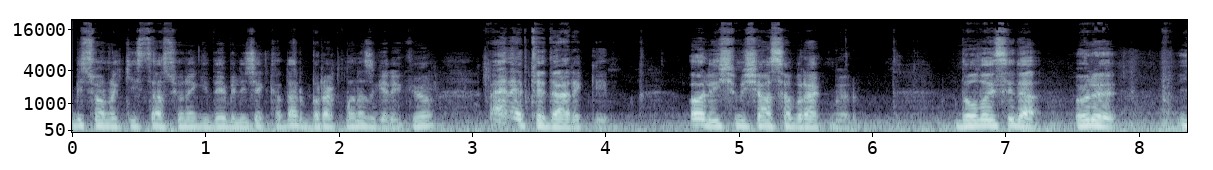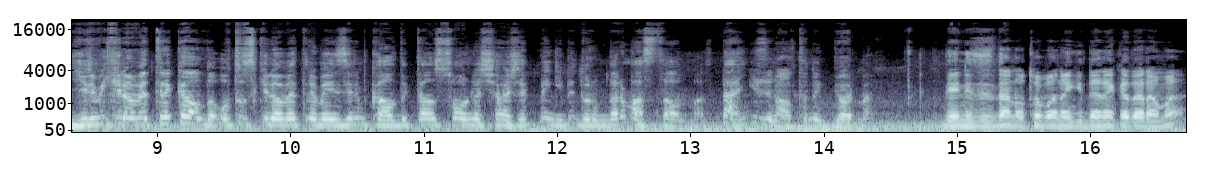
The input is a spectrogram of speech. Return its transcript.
Bir sonraki istasyona gidebilecek kadar bırakmanız gerekiyor. Ben hep tedarikliyim. Öyle işimi şansa bırakmıyorum. Dolayısıyla öyle 20 kilometre kaldı, 30 kilometre benzinim kaldıktan sonra şarj etme gibi durumlarım asla olmaz. Ben yüzün altını görmem. Denizli'den otobana gidene kadar ama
